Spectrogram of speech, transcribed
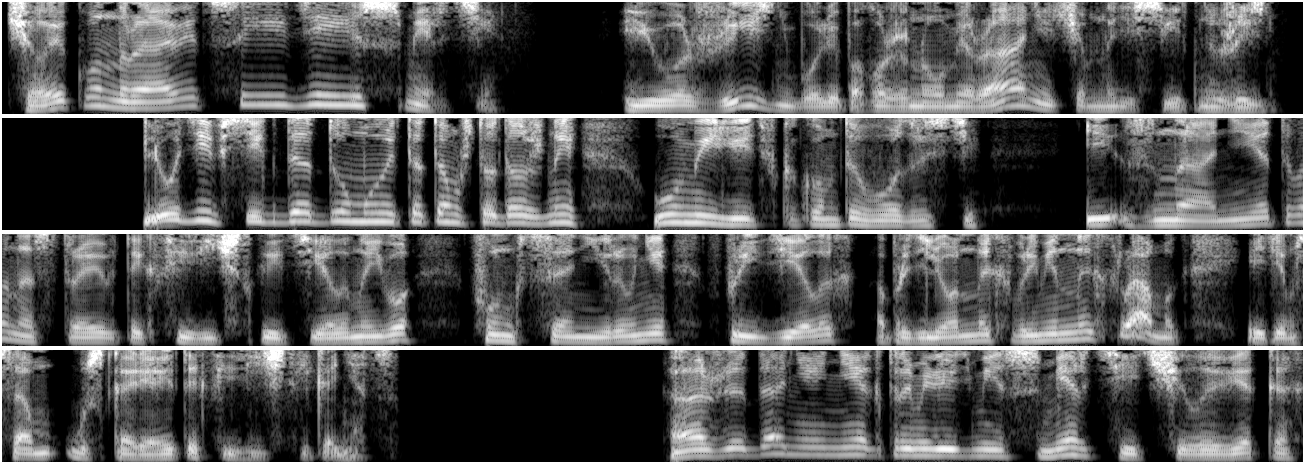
человеку нравится идея смерти — его жизнь более похожа на умирание, чем на действительную жизнь. Люди всегда думают о том, что должны умереть в каком-то возрасте, и знание этого настраивает их физическое тело на его функционирование в пределах определенных временных рамок и тем самым ускоряет их физический конец. Ожидание некоторыми людьми смерти человека,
